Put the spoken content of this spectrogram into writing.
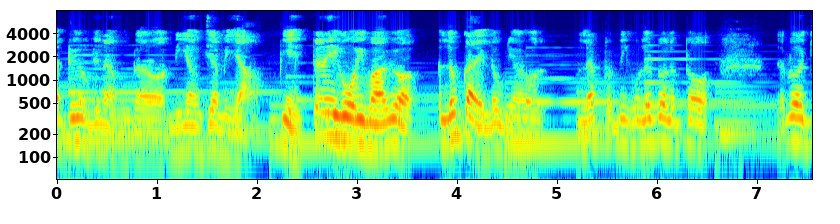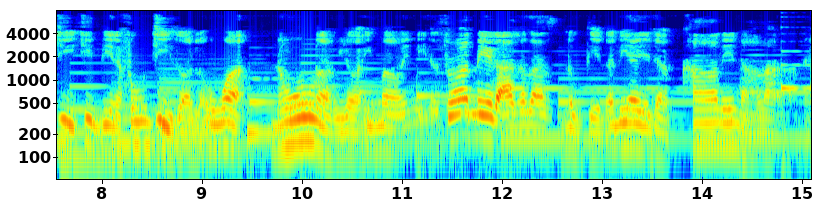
အတွင်းကိုမျက်နှာမူတာတော့နေအောင်ကြက်မရအောင်ပြင်တနေ့ကိုအိမ်မှာပြီးတော့အလုပ်ကလည်းလုပ်နေတော့ laptop ဒီကို laptop laptop laptop ကြည့်ကြည့်ပြီးနေဖုန်းကြည့်ဆိုတော့လုံးဝနုံးလာပြီးတော့အိမ်မှာပဲနေတယ်ဆိုတော့နေ့ကအကစားလုပ်သေးတယ်တနေ့ရကြခါးလေးနာလာတာလေ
